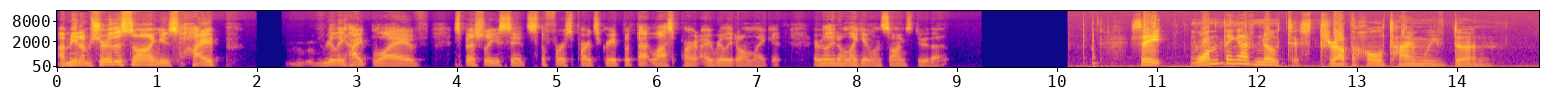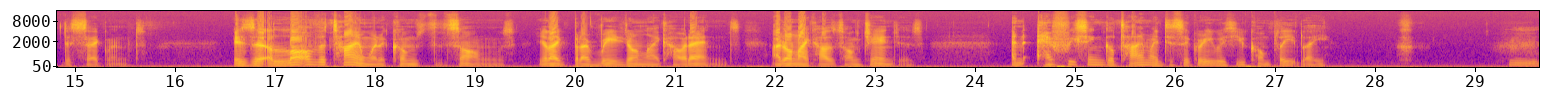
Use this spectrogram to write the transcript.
I mean, I'm sure the song is hype, really hype live, especially since the first part's great, but that last part, I really don't like it. I really don't like it when songs do that. See, one thing I've noticed throughout the whole time we've done this segment is that a lot of the time when it comes to the songs, you're like, but I really don't like how it ends. I don't like how the song changes. And every single time I disagree with you completely. Hmm.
